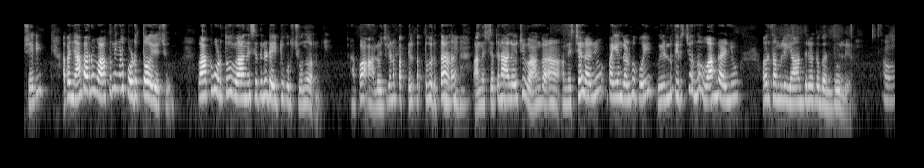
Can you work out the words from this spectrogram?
ശരി. അപ്പം ഞാൻ പറഞ്ഞു വാക്ക് നിങ്ങൾ കൊടുത്തോ? ചോദിച്ചു. വാക്ക് കൊടുത്തു വിവാഹ നിശ്ചയത്തിന്റെ ഡേറ്റ് കുറിച്ചു എന്ന് പറഞ്ഞു. അപ്പോൾ ആലോചിക്കണം പത്തിൽ പത്ത് പൊരുത്താണ് ആ നിശ്ചയത്തിന് ആലോചിച്ച് വിവാഹം നിശ്ചയം കഴിഞ്ഞു പയ്യൻ ഗൾഫ് പോയി വീണ്ടും തിരിച്ചു വന്നു വിവാഹം കഴിഞ്ഞു. അവർ തമ്മിൽ യാതൊരുവക ബന്ധവുമില്ല. ഓ.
